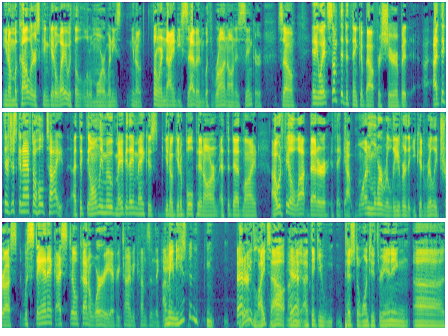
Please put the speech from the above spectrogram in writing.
you know, McCullers can get away with a little more when he's you know throwing 97 with run on his sinker. So anyway, it's something to think about for sure. But I think they're just going to have to hold tight. I think the only move maybe they make is you know get a bullpen arm at the deadline. I would feel a lot better if they got one more reliever that you could really trust. With Stanek, I still kind of worry every time he comes in the game. I mean, he's been Better. pretty lights out. I mean, I think he pitched a one, two, three inning uh,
